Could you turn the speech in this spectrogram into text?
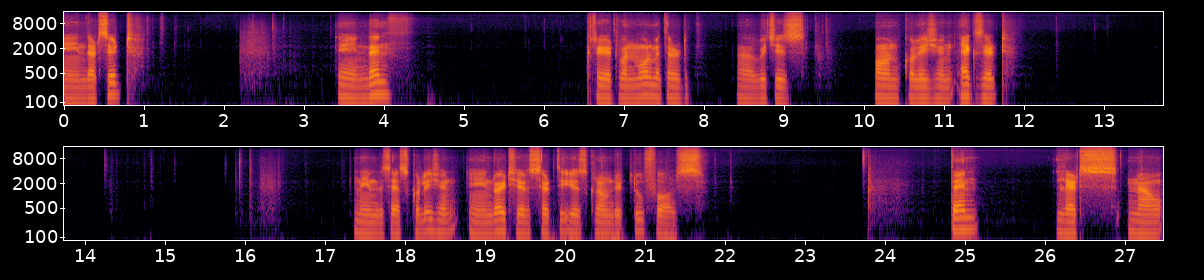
and that's it. And then create one more method uh, which is on collision exit. Name this as collision. And right here set the is grounded to false. Then let's now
